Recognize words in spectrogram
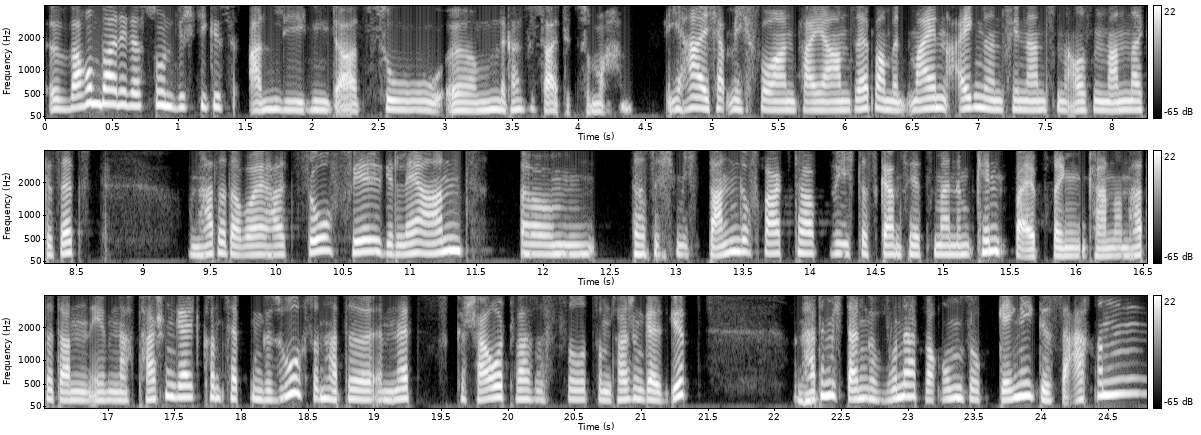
Äh, warum war dir das so ein wichtiges Anliegen, dazu ähm, eine ganze Seite zu machen? Ja, ich habe mich vor ein paar Jahren selber mit meinen eigenen Finanzen auseinandergesetzt und hatte dabei halt so viel gelernt, ähm, dass ich mich dann gefragt habe, wie ich das Ganze jetzt meinem Kind beibringen kann und hatte dann eben nach Taschengeldkonzepten gesucht und hatte im Netz geschaut, was es so zum Taschengeld gibt und hatte mich dann gewundert, warum so gängige Sachen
